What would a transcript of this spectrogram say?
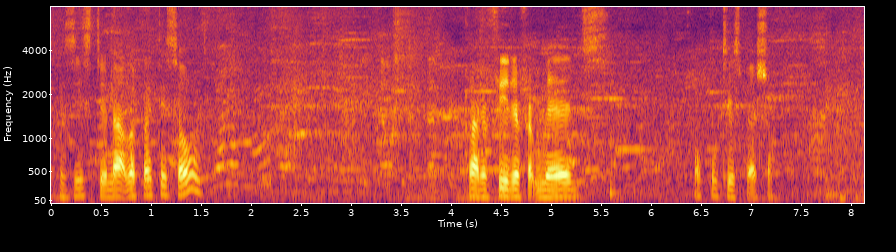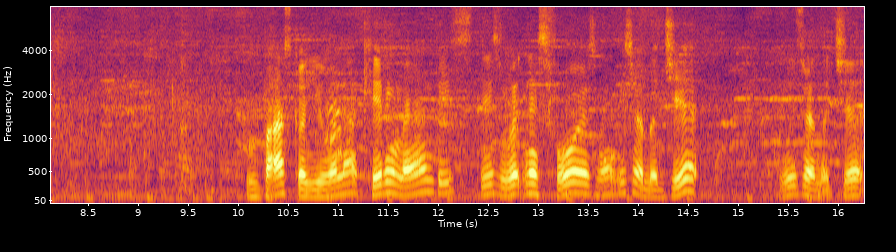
because these do not look like they sold. Got a few different mids. Nothing too special. Bosco, you are not kidding, man. These these witness fours, man, these are legit. These are legit.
